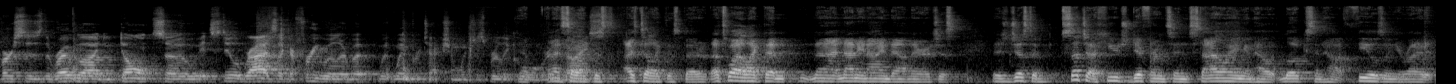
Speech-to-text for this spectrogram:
versus the Road Glide, you don't. So it still rides like a freewheeler, but with wind protection, which is really cool. And Really I still like this. I still like this better. That's why I like that 99 down there. It's just there's just a such a huge difference in styling and how it looks and how it feels when you ride it.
